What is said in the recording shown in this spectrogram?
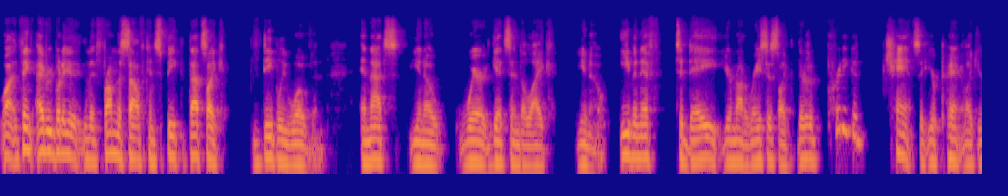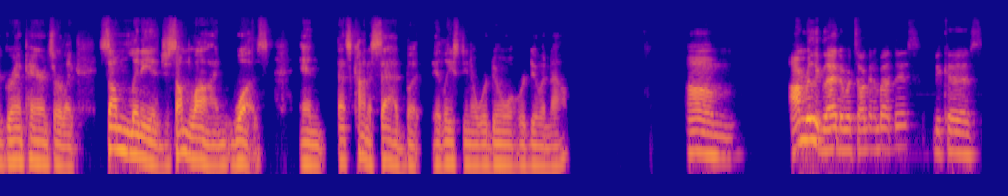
well, I think everybody that from the South can speak. That's like deeply woven, and that's you know where it gets into like you know even if today you're not a racist, like there's a pretty good chance that your parent, like your grandparents, or like some lineage, some line was, and that's kind of sad. But at least you know we're doing what we're doing now. Um, I'm really glad that we're talking about this because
